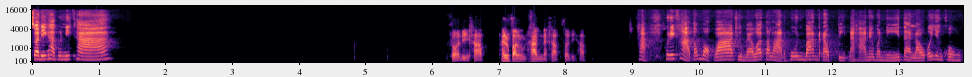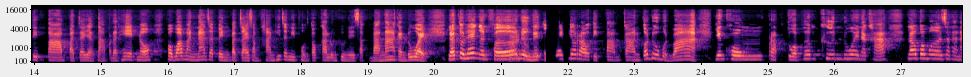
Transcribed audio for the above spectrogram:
สวัสดีค่ะคุณนิกค่ะสวัสดีครับท่านผู้ฟังทุกท่านนะครับ สวัสดีครับ ค่ะคุณนิกค่ะต้องบอกว่าถึงแม้ว่าตลาดหุ้นบ้านเราปิดนะคะ ในวันนี้แต่เราก็ยังคงติดตามปัจจัยจากต่างประเทศเนาะเพราะว่ามันน่าจะเป็นปัจจัยสำคัญที่จะมีผลต่อการลงทุนในสัปดาห์หน้ากันด้วย แล้วตัวเลขเงินเฟ้อใช่ครับหนึ่งในตัวเลขที่เราติดตามกันก็ดูเหมือนว่ายังคงปรับตัวเพิ่มขึ้นด้วยนะคะ เราประเมินสถาน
